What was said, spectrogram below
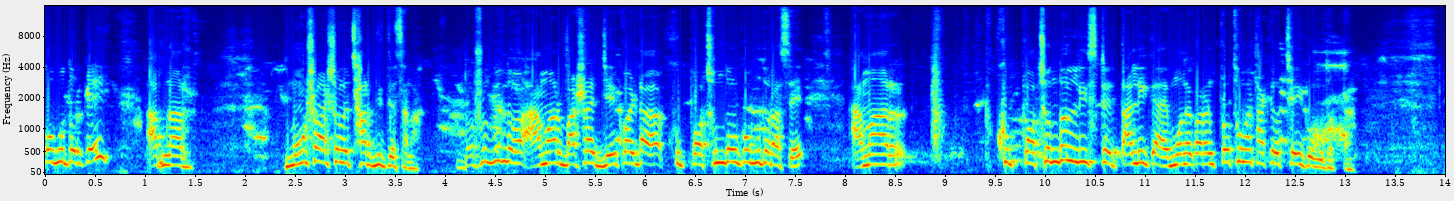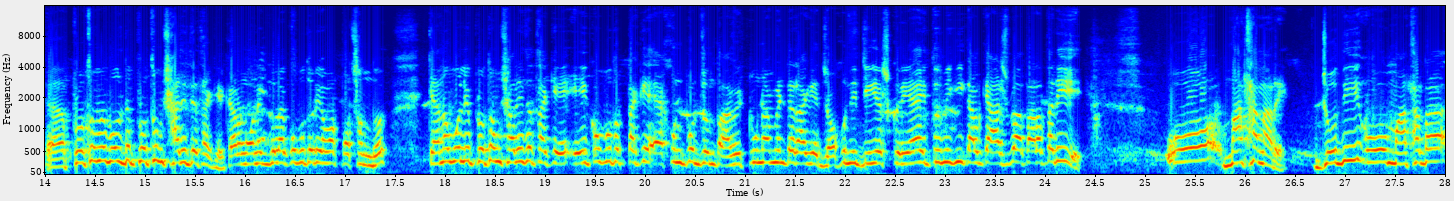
কবুতরকেই আপনার মশা আসলে ছাড় দিতেছে না। দর্শকবৃন্দ, আমার বাসায় যে কয়টা খুব পছন্দের কবুতর আছে, আমার খুব পছন্দের লিস্টের তালিকায় মনে করেন প্রথমে থাকে হচ্ছে এই কবুতরটা। প্রথমে বলতে প্রথম সারিতে থাকে, কারণ অনেকগুলা কবুতরই আমার পছন্দ। কেন বলি প্রথম সারিতে থাকে? এই কবুতরটাকে এখন পর্যন্ত আমি টুর্নামেন্টের আগে যখনই জিজ্ঞেস করি, এই, তুমি কি কালকে আসবা তাড়াতাড়ি? ও মাথা নাড়ে। যদি ও মাথাটা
